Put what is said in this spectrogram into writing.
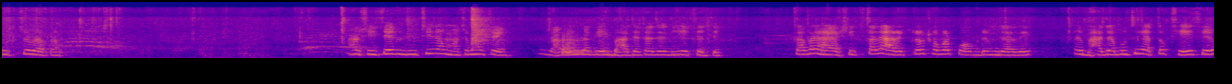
হচ্ছে ব্যাপার। আর শীতের লুচি না মাঝে মাঝে দারুণ লাগে এই ভাজা টাজা দিয়ে খেতে। তবে হ্যাঁ শীতকালে আরেকটাও সবার প্রবলেম যাবে। এই ভাজাভুজি এত খেয়ে খেয়ে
